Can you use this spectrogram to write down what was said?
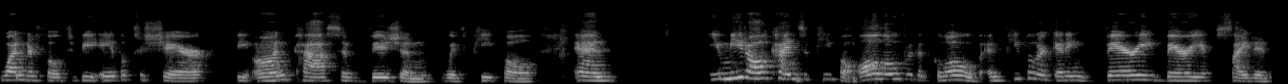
wonderful to be able to share the OnPassive vision with people and you meet all kinds of people all over the globe and people are getting very very excited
